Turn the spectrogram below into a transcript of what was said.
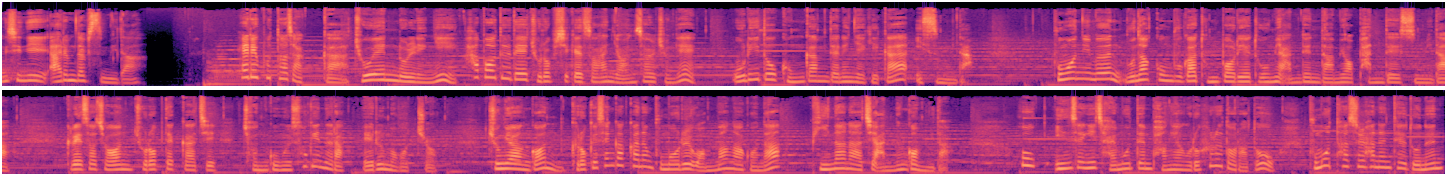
당신이 아름답습니다. 해리포터 작가 조앤 롤링이 하버드대 졸업식에서 한 연설 중에 우리도 공감되는 얘기가 있습니다. 부모님은 문학 공부가 돈벌이에 도움이 안 된다며 반대했습니다. 그래서 전 졸업 때까지 전공을 속이느라 애를 먹었죠. 중요한 건 그렇게 생각하는 부모를 원망하거나 비난하지 않는 겁니다. 혹 인생이 잘못된 방향으로 흐르더라도 부모 탓을 하는 태도는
